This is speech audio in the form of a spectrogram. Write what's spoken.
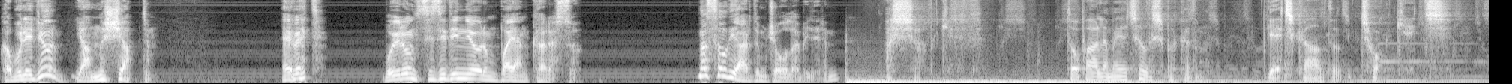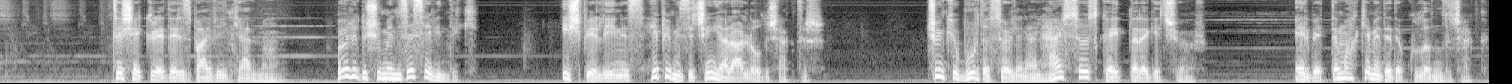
Kabul ediyorum, yanlış yaptım. Evet, buyurun sizi dinliyorum Bayan Karasu. Nasıl yardımcı olabilirim? Aşağılık herif. Toparlamaya çalış bakalım. Geç kaldın, çok geç. Teşekkür ederiz Bay Winkelmann. Böyle düşünmenize sevindik. İşbirliğiniz hepimiz için yararlı olacaktır. Çünkü burada söylenen her söz kayıtlara geçiyor. Elbette mahkemede de kullanılacak.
